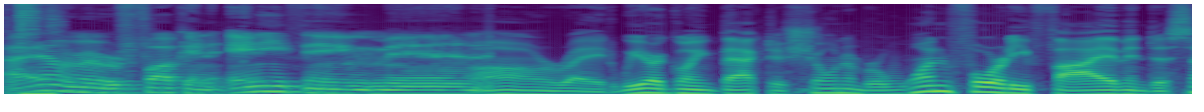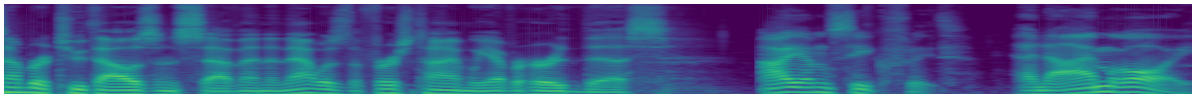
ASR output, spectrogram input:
I don't remember fucking anything, man. All right, we are going back to show number 145 in December 2007, and that was the first time we ever heard this. I am Siegfried. And I'm Roy.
